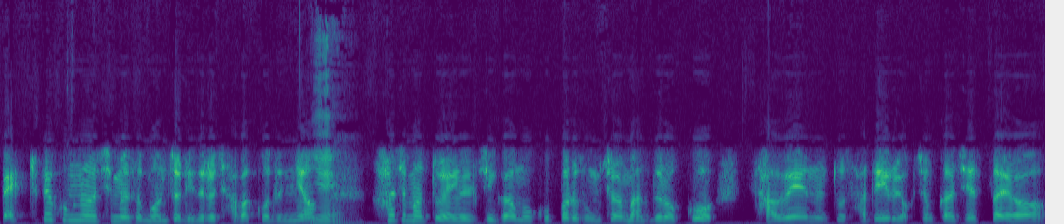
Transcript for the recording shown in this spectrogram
back-to-back 홈런을 치면서 먼저 리드를 잡았거든요. 예. 하지만 또 LG가 뭐 곧바로 동점을 만들었고 4회에는 또 4대 2로 역전까지 했어요.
